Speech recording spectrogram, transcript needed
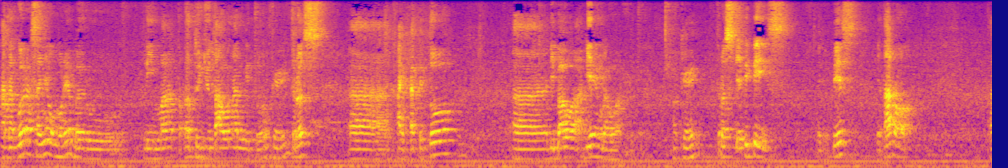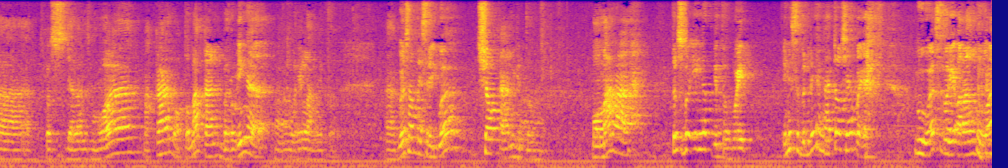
anak gue rasanya umurnya baru 5 atau 7 tahunan gitu. Oke. Terus eh, iPad itu eh, dibawa, dia yang bawa gitu. oke Terus dia pipis, dia pipis, dia taruh. Eh, terus jalan semua, makan, waktu makan baru ingat kalau hilang gitu. Nah, gue sama istri gue shock kan gitu, Ah. mau marah. Terus gue inget gitu, wait, ini sebenarnya yang ngaco siapa ya? gue sebagai orang tua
